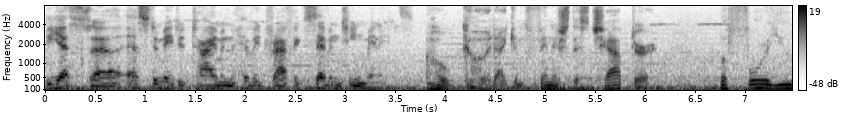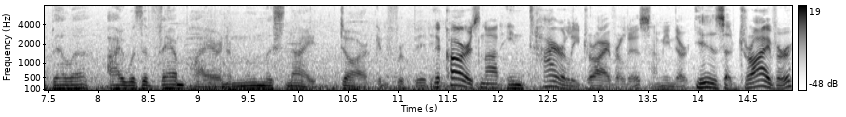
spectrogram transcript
Yes, sir. Estimated time in heavy traffic 17 minutes. Oh, good. I can finish this chapter. Before you, Bella, I was a vampire in a moonless night, dark and forbidding. The car is not entirely driverless. I mean, there is a driver,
